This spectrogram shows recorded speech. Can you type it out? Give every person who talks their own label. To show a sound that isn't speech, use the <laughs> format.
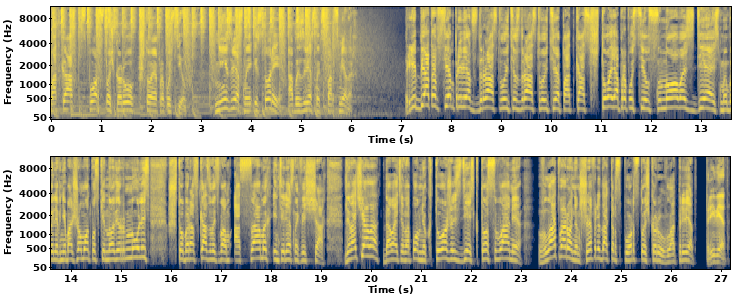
Speaker 1: Подкаст sports.ru «Что я пропустил». Неизвестные истории об известных спортсменах. Ребята, всем привет! Здравствуйте, здравствуйте! Подкаст «Что я пропустил?» снова здесь. Мы были в небольшом отпуске, но вернулись, чтобы рассказывать вам о самых интересных вещах. Для начала давайте напомню, кто же здесь, кто с вами. Влад Воронин, шеф-редактор sports.ru. Влад, привет!
Speaker 2: Привет!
